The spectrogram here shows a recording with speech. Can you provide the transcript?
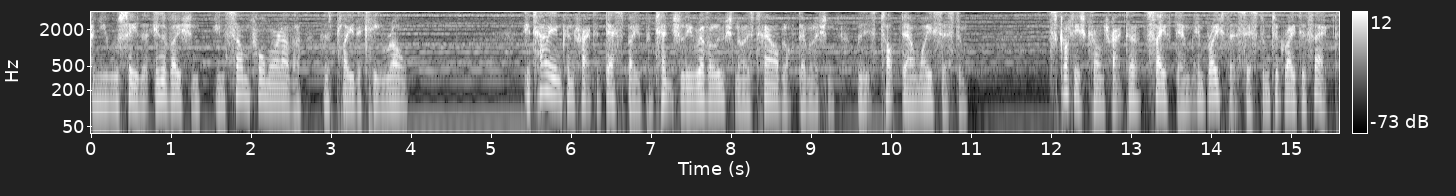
and you will see that innovation, in some form or another, has played a key role. Italian contractor Despe potentially revolutionised tower block demolition with its top-down way system. Scottish contractor SafeDem embraced that system to great effect.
